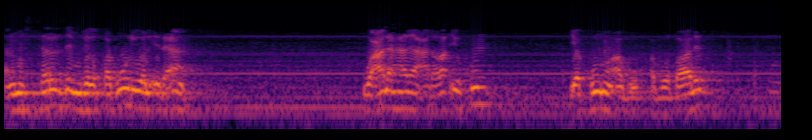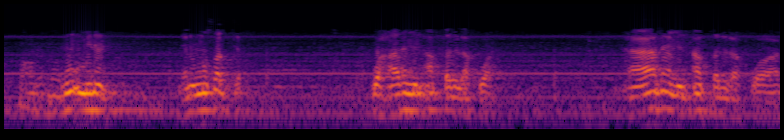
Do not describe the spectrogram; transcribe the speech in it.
المستلزم للقبول والإذعان وعلى هذا على رأيكم يكون أبو أبو طالب مؤمنا لأنه مصدق. وهذا من أفضل الأقوال. هذا من أفضل الأقوال.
